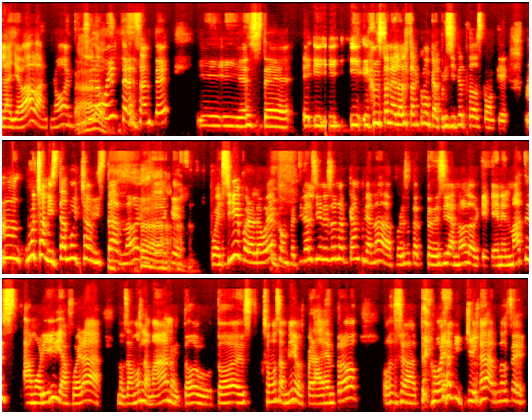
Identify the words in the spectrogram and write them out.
la llevaban, ¿no? Entonces era muy interesante. Y, este y, y, y, justo en el All Star como que al principio todos como que mm, mucha amistad mucha amistad no y que pues sí, pero le voy a competir al 100, eso no cambia nada. Por eso te, decía, ¿no? Lo de que en el mate es a morir y afuera nos damos la mano y todo, todo es, somos amigos, pero adentro, o sea, te voy a aniquilar, no sé.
